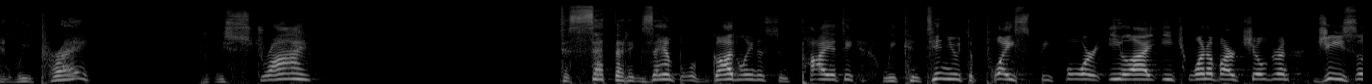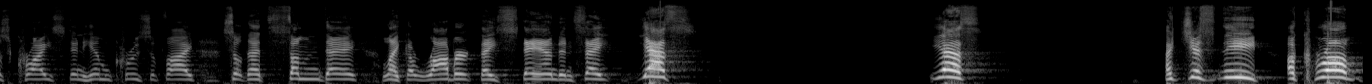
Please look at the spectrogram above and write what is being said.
And we pray and we strive to set that example of godliness and piety. We continue to place before Eli, each one of our children, Jesus Christ and Him crucified, so that someday, like a Robert, they stand and say, Yes! Yes! I just need a crumb.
